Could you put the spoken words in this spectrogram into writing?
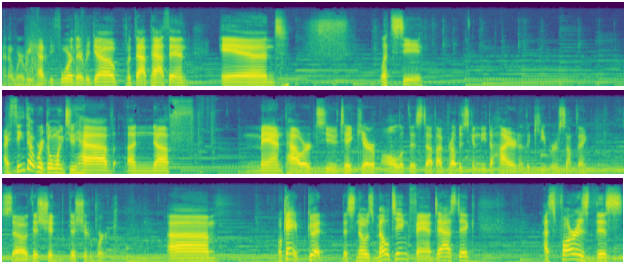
Kind of where we had it before. There we go. Put that path in. And let's see. I think that we're going to have enough manpower to take care of all of this stuff. I'm probably just going to need to hire another keeper or something. So this should this should work. Um, okay, good. The snow's melting. Fantastic. As far as this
